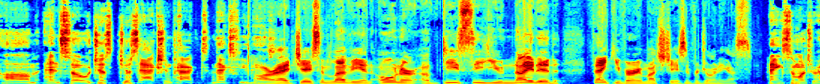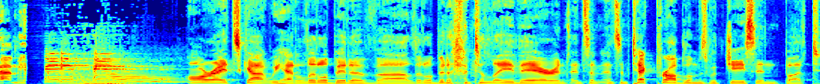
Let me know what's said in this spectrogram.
Um, and so just just action packed next few days. All right, Jason Levien owner of DC United. Thank you very much, Jason, for joining us. Thanks so much for having me. All right, Scott. We had a little bit of a uh, little bit of a delay there, and, and some and some tech problems with Jason, but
